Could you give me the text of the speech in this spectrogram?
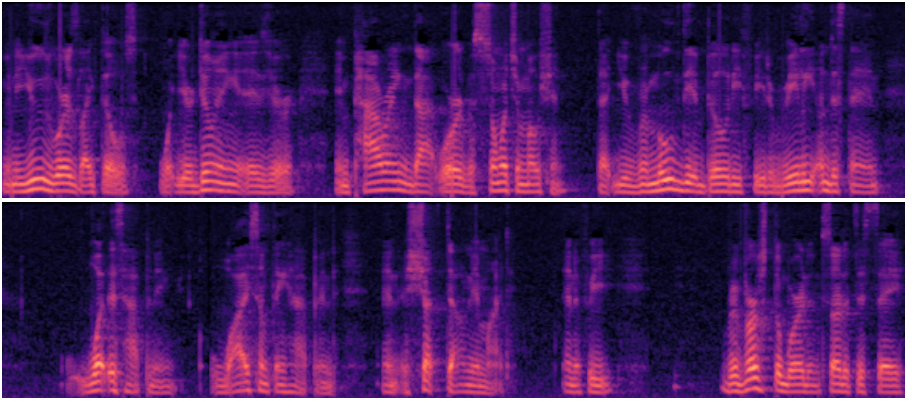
When you use words like those, what you're doing is you're empowering that word with so much emotion that you've removed the ability for you to really understand what is happening, why something happened, and shut down your mind. And if we reverse the word and started to say,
